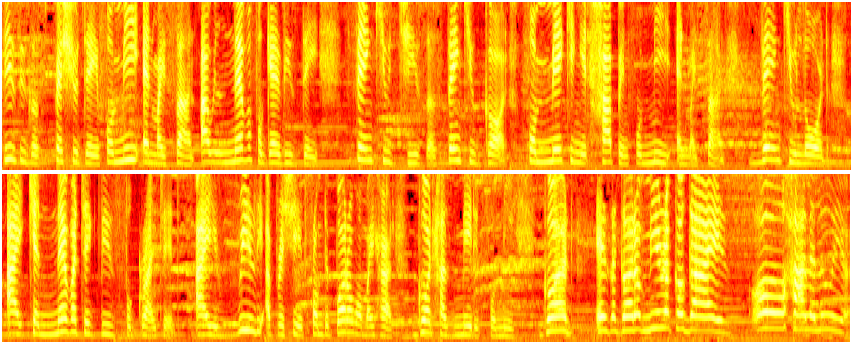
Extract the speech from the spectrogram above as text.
This is a special day for me and my son. I will never forget this day. Thank you, Jesus. Thank you, God, for making it happen for me and my son. Thank you, Lord. I can never take this for granted. I really appreciate from the bottom of my heart, God has made it for me. God is a God of miracle, guys. Oh, hallelujah.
